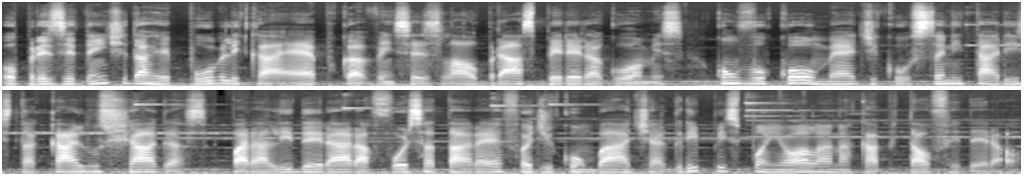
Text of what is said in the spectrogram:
O presidente da República à época, Venceslau Braz Pereira Gomes, convocou o médico sanitarista Carlos Chagas para liderar a força-tarefa de combate à gripe espanhola na capital federal.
